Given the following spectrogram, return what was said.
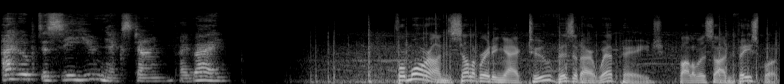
I hope to see you next time. Bye bye. For more on Celebrating Act Two, visit our webpage, follow us on Facebook,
